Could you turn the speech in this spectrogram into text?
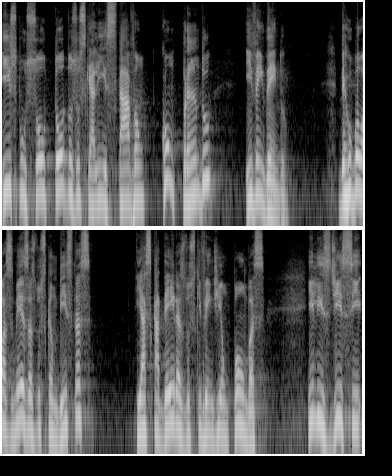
e expulsou todos os que ali estavam comprando e vendendo. Derrubou as mesas dos cambistas e as cadeiras dos que vendiam pombas e lhes disse:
